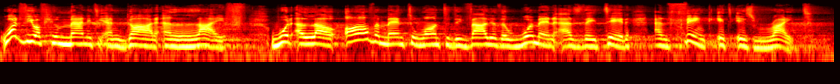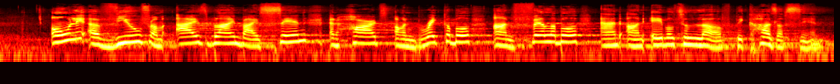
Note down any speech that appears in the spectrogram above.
What view of humanity and God and life would allow all the men to want to devalue the women as they did and think it is right. Only a view from eyes blind by sin and hearts unbreakable, unfillable, and unable to love because of sin.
